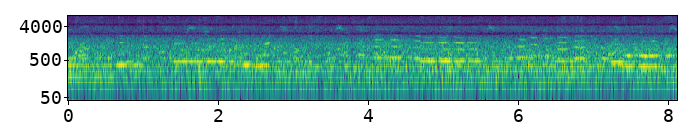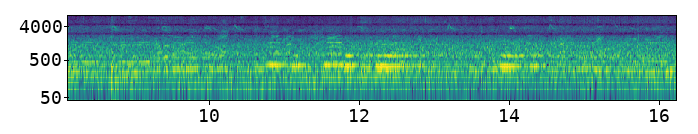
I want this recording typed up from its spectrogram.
Mm-hmm.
